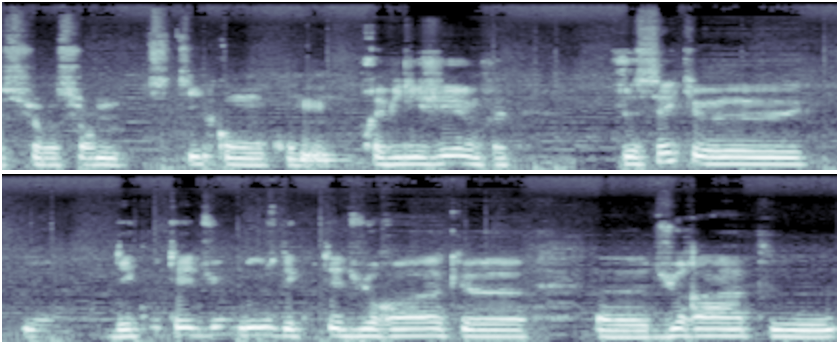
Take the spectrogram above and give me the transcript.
sur, sur un style qu'on mm. privilégie en fait. Je sais que d'écouter du blues, d'écouter du rock, euh, euh, du rap ou,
